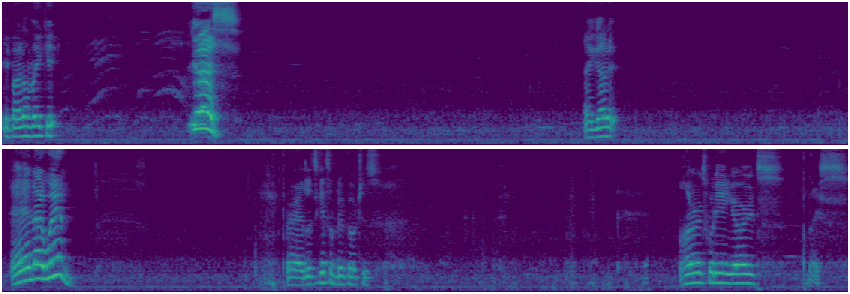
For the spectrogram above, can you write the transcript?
If I don't make it, Yes! I got it. And I win! Alright, let's get some new coaches. 128 yards. Nice.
